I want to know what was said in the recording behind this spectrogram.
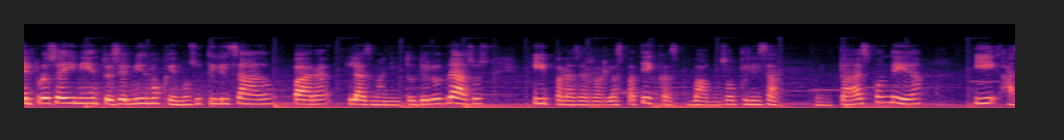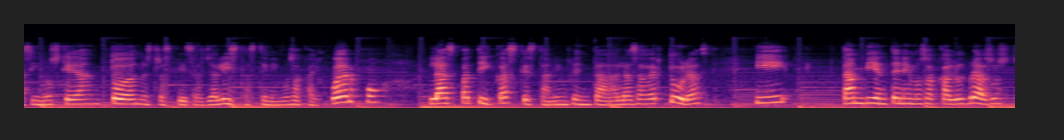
El procedimiento es el mismo que hemos utilizado para las manitos de los brazos y para cerrar las paticas. Vamos a utilizar puntada escondida y así nos quedan todas nuestras piezas ya listas. Tenemos acá el cuerpo, las paticas que están enfrentadas a las aberturas y también tenemos acá los brazos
